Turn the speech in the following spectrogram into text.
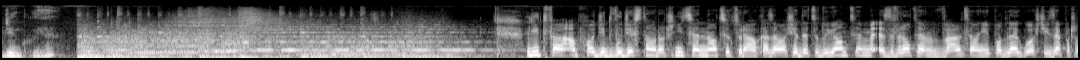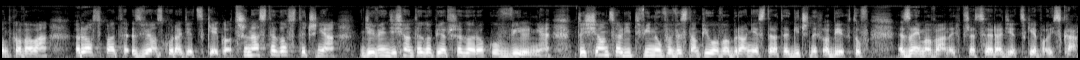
Dziękuję. Litwa obchodzi 20. rocznicę nocy, która okazała się decydującym zwrotem w walce o niepodległość i zapoczątkowała rozpad Związku Radzieckiego. 13 stycznia 1991 roku w Wilnie tysiące Litwinów wystąpiło w obronie strategicznych obiektów zajmowanych przez radzieckie wojska.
